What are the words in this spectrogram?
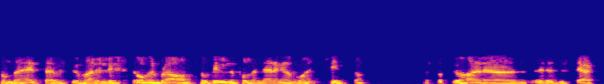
som det heter, hvis du har luft over bladene, så vil pollineringa gå helt fint. da. Hvis at du har eh, redusert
